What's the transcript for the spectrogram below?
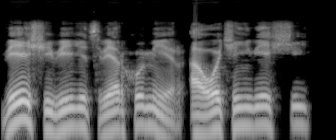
Вещи видит сверху мир, а очень вещий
